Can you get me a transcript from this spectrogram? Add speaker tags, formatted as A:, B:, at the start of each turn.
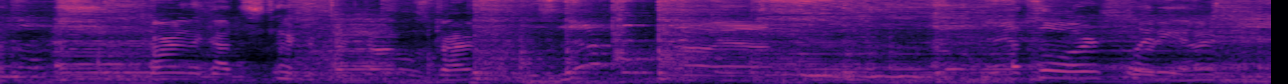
A: car that got stuck at McDonald's drive.
B: Oh yeah. That's the worst place to.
